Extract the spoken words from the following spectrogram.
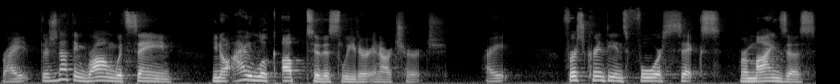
right? There's nothing wrong with saying, you know, I look up to this leader in our church, right? 1 Corinthians 4 6 reminds us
